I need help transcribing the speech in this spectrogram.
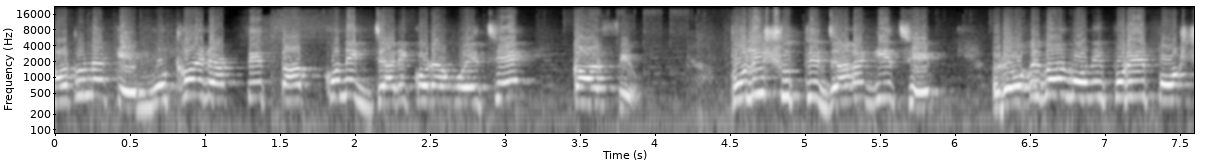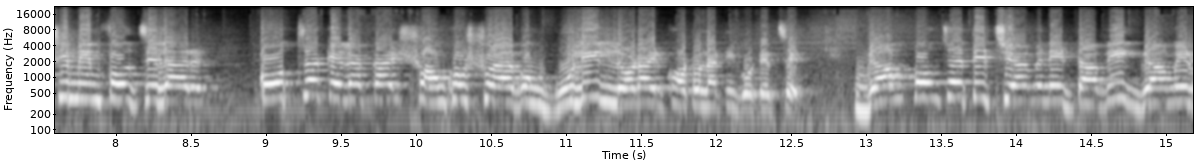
ঘটনাকে মুঠোয় রাখতে তাৎক্ষণিক জারি করা হয়েছে কারফিউ। পুলিশ সূত্রে জানা গিয়েছে, রবিবার মণিপুরের পশ্চিম ইম্ফল জেলার কোত্রাক এলাকায় সংঘর্ষ এবং গুলির লড়াইয়ের ঘটনাটি ঘটেছে। গ্রাম পঞ্চায়েতের চেয়ারম্যানের দাবি, গ্রামের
